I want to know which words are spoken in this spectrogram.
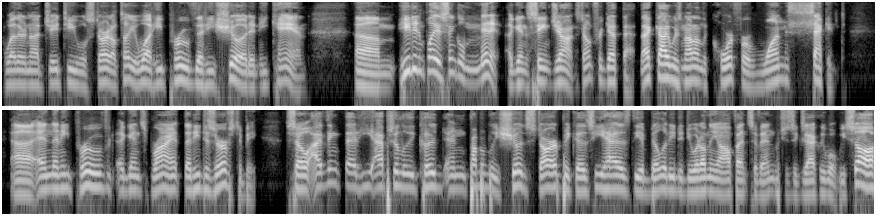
whether or not JT will start. I'll tell you what, he proved that he should and he can. Um, he didn't play a single minute against St. John's. Don't forget that. That guy was not on the court for one second. Uh, and then he proved against Bryant that he deserves to be. So I think that he absolutely could and probably should start because he has the ability to do it on the offensive end, which is exactly what we saw.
